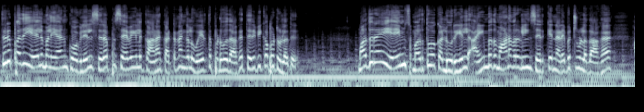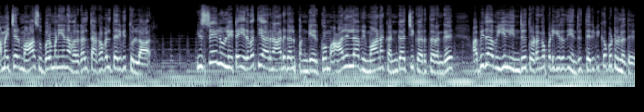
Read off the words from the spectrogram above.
திருப்பதி ஏழுமலையான் கோவிலில் சிறப்பு சேவைகளுக்கான கட்டணங்கள் உயர்த்தப்படுவதாக தெரிவிக்கப்பட்டுள்ளது. மதுரை எய்ம்ஸ் மருத்துவக் கல்லூரியில் ஐம்பது மாணவர்களின் சேர்க்கை நடைபெற்றுள்ளதாக அமைச்சர் மா. சுப்பிரமணியன் அவர்கள் தகவல் தெரிவித்துள்ளார். இஸ்ரேல் உள்ளிட்ட இருபத்தி ஆறு நாடுகள் பங்கேற்கும் ஆளில்லா விமான கண்காட்சி கருத்தரங்கு அபிதாபியில் இன்று தொடங்கப்படுகிறது என்று தெரிவிக்கப்பட்டுள்ளது.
